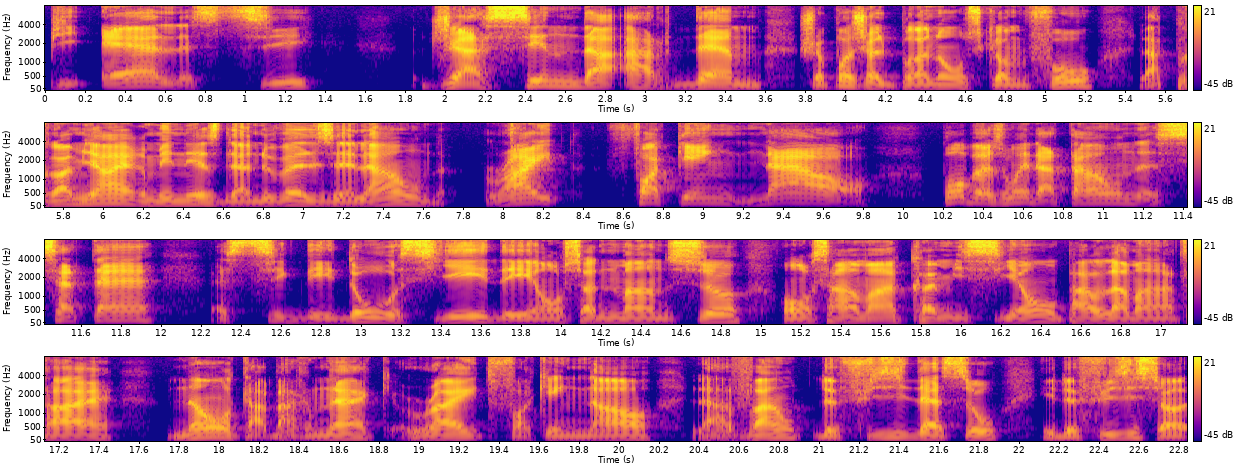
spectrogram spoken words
Puis elle, si, Jacinda Ardem, je sais pas si je le prononce comme faux, la première ministre de la Nouvelle-Zélande, right? fucking now. Pas besoin d'attendre sept ans, des dossiers, des, on se demande ça, on s'en va en commission parlementaire. Non, tabarnak, right fucking now. La vente de fusils d'assaut et de fusils euh,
